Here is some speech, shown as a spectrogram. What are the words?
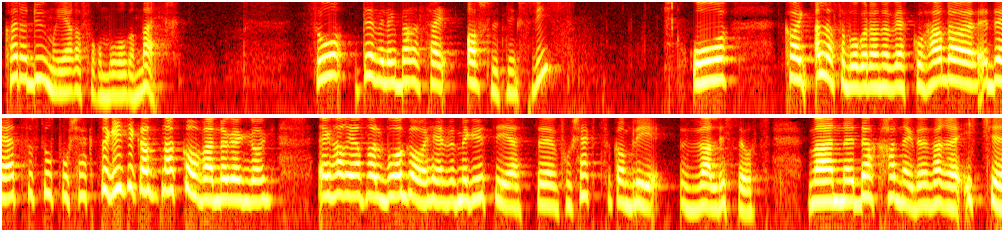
Hva er det du må gjøre for å våge mer? Så det vil jeg bare si avslutningsvis. Og hva jeg ellers har våget denne uka her, det er et så stort prosjekt som jeg ikke kan snakke om ennå engang. Jeg har iallfall våga å heve meg ut i et eh, prosjekt som kan bli veldig stort. Men eh, da kan jeg dessverre ikke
